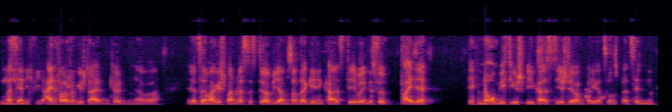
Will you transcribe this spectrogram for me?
was mhm. sie eigentlich viel einfacher schon gestalten könnten. Aber jetzt sind wir mal gespannt, was das Derby am Sonntag gegen den KST bringt. Das ist für beide enorm wichtiges Spiel. KST steht auf dem Qualifikationsplatz hinten.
